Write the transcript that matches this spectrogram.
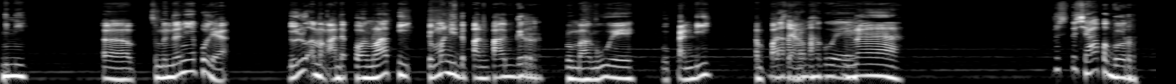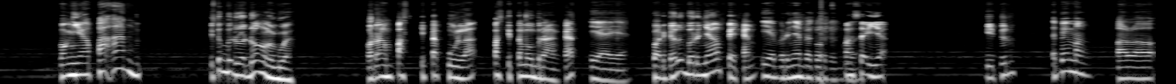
gini eh sebenarnya pul ya dulu emang ada pohon melati cuman di depan pagar rumah gue bukan di tempat Belakang yang rumah gue. Nah, terus itu siapa Bor? Wangi apaan? Itu berdua doang lo gue. Orang pas kita pulang, pas kita mau berangkat, Iya iya. keluarga lu baru nyampe kan? Iya baru nyampe keluarga gue. Masa iya? Gitu loh. Tapi emang kalau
